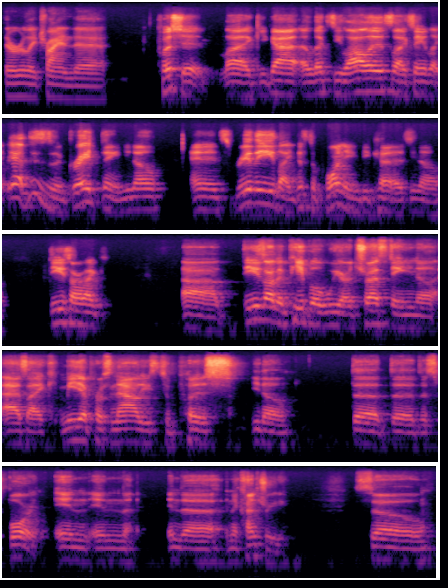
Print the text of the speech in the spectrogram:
they were really trying to push it. Like you got Alexi Lalas like saying like, yeah, this is a great thing, you know and it's really like disappointing because you know these are like uh, these are the people we are trusting, you know, as like media personalities to push, you know, the the the sport in in in the in the country. So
